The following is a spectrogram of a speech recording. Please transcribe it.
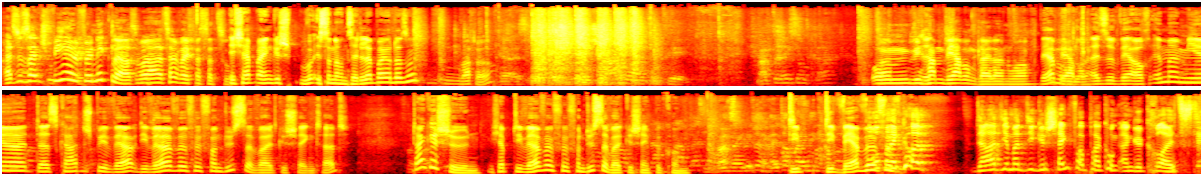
also es ist ein Spiel für Niklas. Aber erzähl vielleicht was dazu. Ich habe ein Ges Wo- Ist da noch ein Zettel dabei oder so? Warte. Ja, es ist ein Schadenwarncoupé. Macht er nicht so einen Krach? Um, wir haben Werbung leider nur. Werbung. nur. Also wer auch immer mir das Kartenspiel Wer die Werwölfe von Düsterwald geschenkt hat. Dankeschön. Ich habe die Werwölfe von Düsterwald geschenkt bekommen. Die, die Oh Werwölfe. mein Gott! Da hat jemand die Geschenkverpackung angekreuzt.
